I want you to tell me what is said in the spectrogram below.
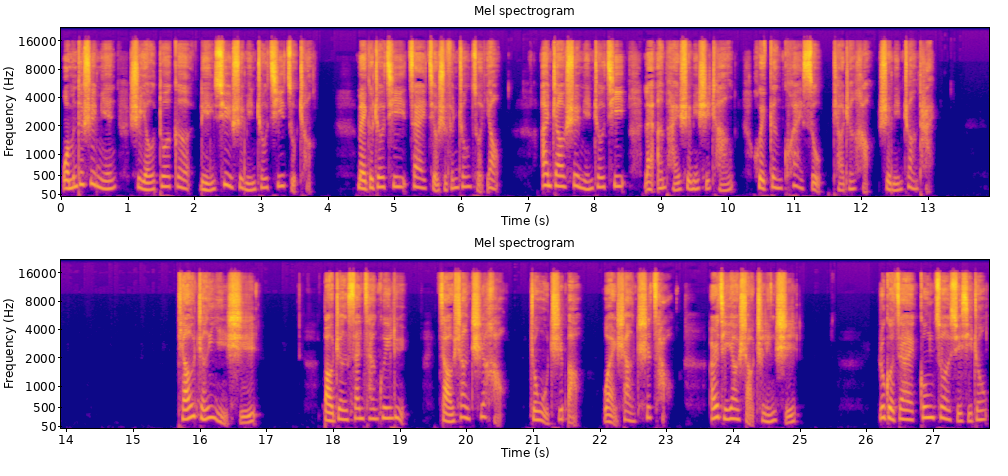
我们的睡眠是由多个连续睡眠周期组成，每个周期在九十分钟左右。按照睡眠周期来安排睡眠时长，会更快速调整好睡眠状态。调整饮食，保证三餐规律，早上吃好，中午吃饱，晚上吃草，而且要少吃零食。如果在工作学习中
